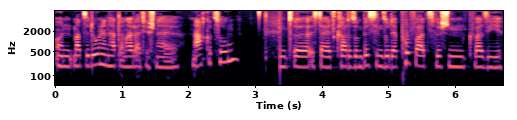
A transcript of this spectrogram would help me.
Und Mazedonien hat dann relativ schnell nachgezogen und äh, ist da jetzt gerade so ein bisschen so der Puffer zwischen quasi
